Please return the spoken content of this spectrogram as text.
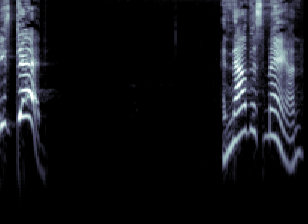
He's dead. And now this man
